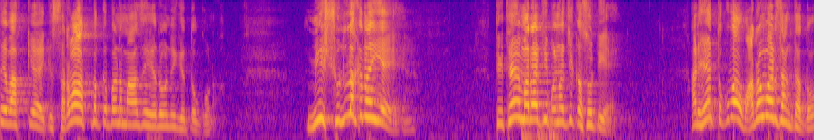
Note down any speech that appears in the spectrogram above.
ते वाक्य आहे की सर्वात्मकपण माझे हेरोनी घेतो कोण? मी शुल्लक नाही आहे तिथे मराठीपणाची कसोटी आहे. आणि हे तुकोबा वारंवार सांगतात तो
